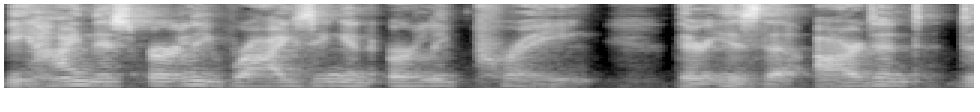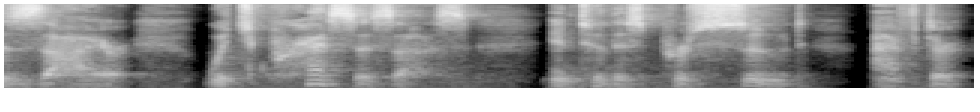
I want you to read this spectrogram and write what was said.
Behind this early rising and early praying, there is the ardent desire which presses us into this pursuit after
